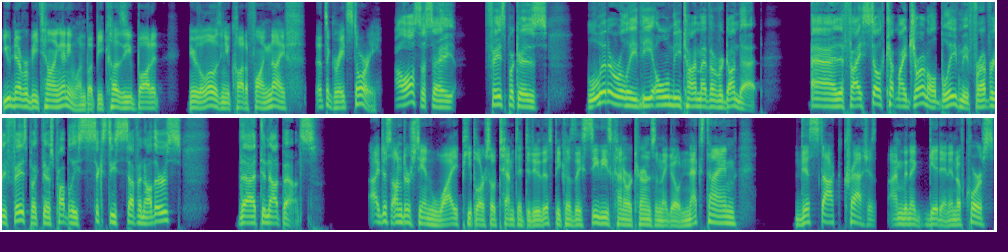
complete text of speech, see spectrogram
you'd never be telling anyone. But because you bought it near the lows and you caught a falling knife, that's a great story. I'll also say Facebook is literally the only time I've ever done that. And if I still kept my journal, believe me, for every Facebook, there's probably 67 others that did not bounce. I just understand why people are so tempted to do this because they see these kind of returns and they go, next time this stock crashes, I'm going to get in. And of course,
